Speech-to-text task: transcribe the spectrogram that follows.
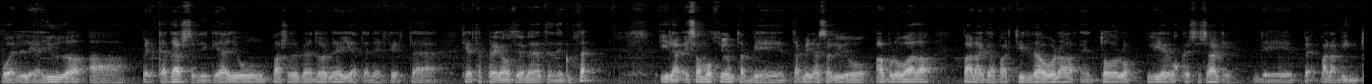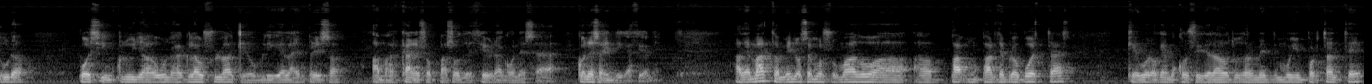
pues le ayuda a percatarse de que hay un paso de peatones y a tener ciertas, ciertas precauciones antes de cruzar. Y esa moción también, también ha salido aprobada para que a partir de ahora en todos los pliegos que se saque de, para pintura pues incluya una cláusula que obligue a la empresa a marcar esos pasos de cebra con, esa, con esas indicaciones. Además, también nos hemos sumado a, un par de propuestas que, bueno, que hemos considerado totalmente muy importantes,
